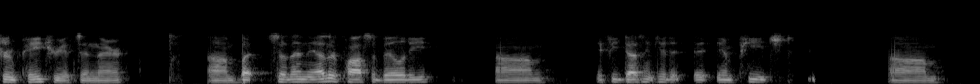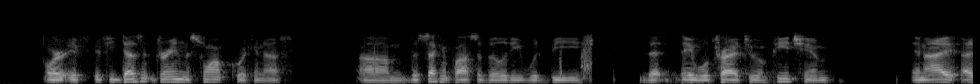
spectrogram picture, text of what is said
true patriots in there. Um, but so then the other possibility, um, if he doesn't get impeached, um, or if if he doesn't drain the swamp quick enough, um, the second possibility would be that they will try to impeach him, and I I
